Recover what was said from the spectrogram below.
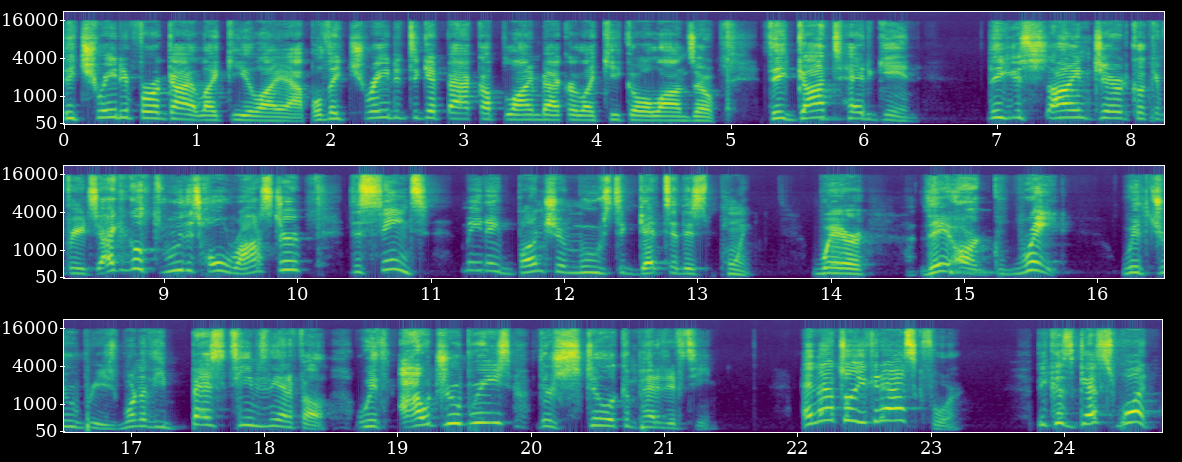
They traded for a guy like Eli Apple. They traded to get backup linebacker like Kiko Alonso. They got Ted Ginn. They signed Jared Cook and free agency. I could go through this whole roster. The Saints made a bunch of moves to get to this point where they are great with Drew Brees, one of the best teams in the NFL. Without Drew Brees, they're still a competitive team. And that's all you could ask for. Because guess what?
